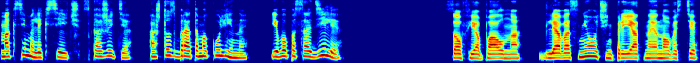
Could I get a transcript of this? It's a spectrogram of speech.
«Максим Алексеевич, скажите, а что с братом Акулины? Его посадили?» «Софья Павловна, для вас не очень приятные новости,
